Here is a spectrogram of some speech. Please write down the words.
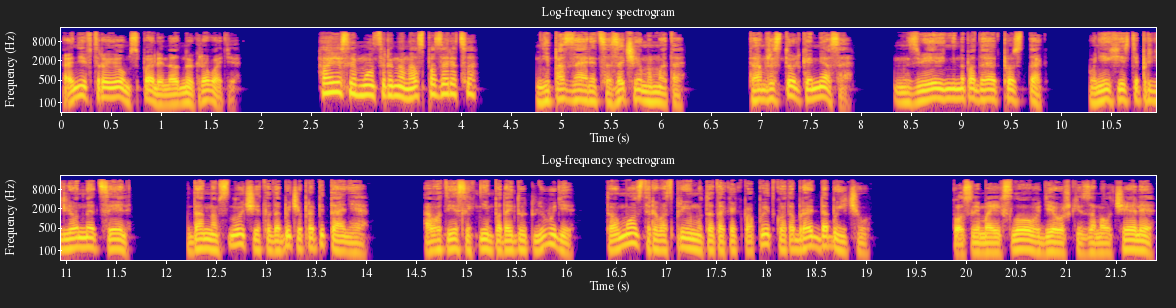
Они втроем спали на одной кровати. «А если монстры на нас позарятся?» «Не позарятся. Зачем им это? Там же столько мяса. Звери не нападают просто так. У них есть определенная цель. В данном случае это добыча пропитания. А вот если к ним подойдут люди, то монстры воспримут это как попытку отобрать добычу. После моих слов девушки замолчали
